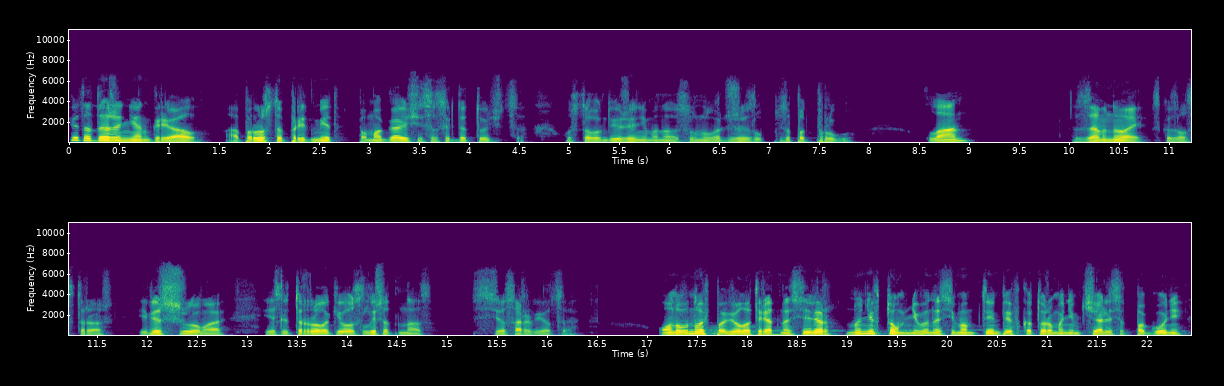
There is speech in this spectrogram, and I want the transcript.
Это даже не ангриал, а просто предмет, помогающий сосредоточиться. Усталым движением она сунула джезл за подпругу. «Лан?» «За мной!» — сказал страж. «И без шума! Если троллоки услышат нас, все сорвется!» Он вновь повел отряд на север, но не в том невыносимом темпе, в котором они мчались от погони,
